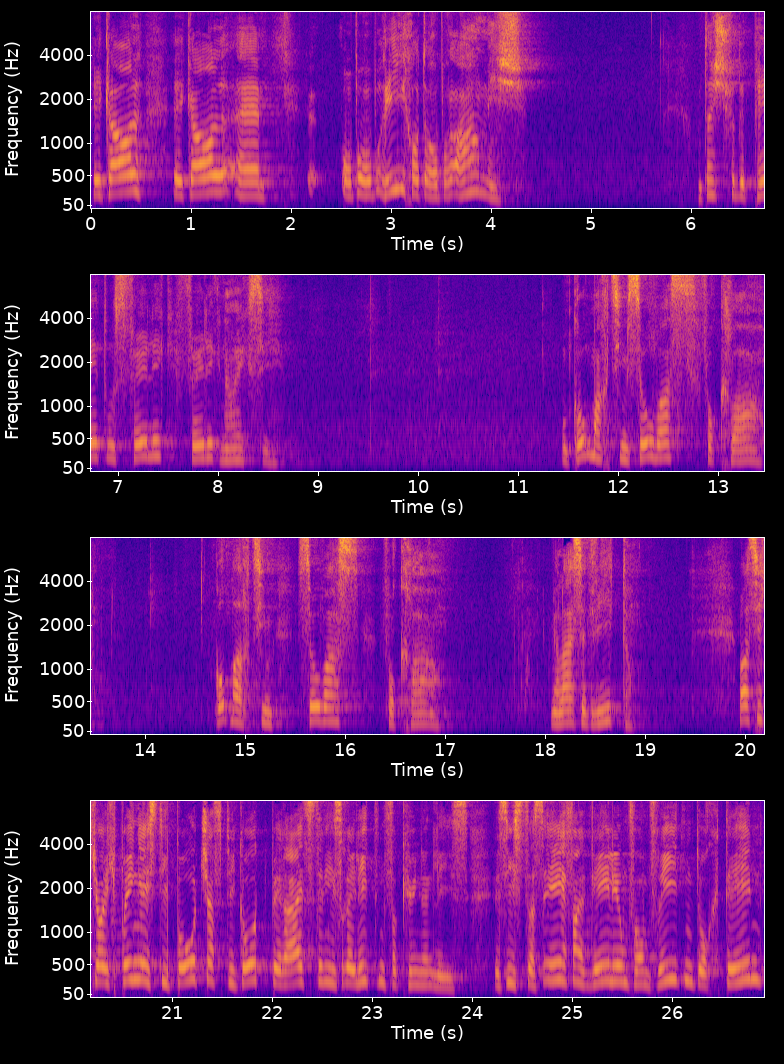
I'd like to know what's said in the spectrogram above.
Egal, egal äh, ob er reich oder ob er arm ist. Und das ist für den Petrus völlig, völlig neu gewesen. Und Gott macht ihm sowas von klar. Gott macht ihm sowas von klar. Wir lesen weiter. Was ich euch bringe, ist die Botschaft, die Gott bereits den Israeliten verkünden ließ. Es ist das Evangelium vom Frieden durch den,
